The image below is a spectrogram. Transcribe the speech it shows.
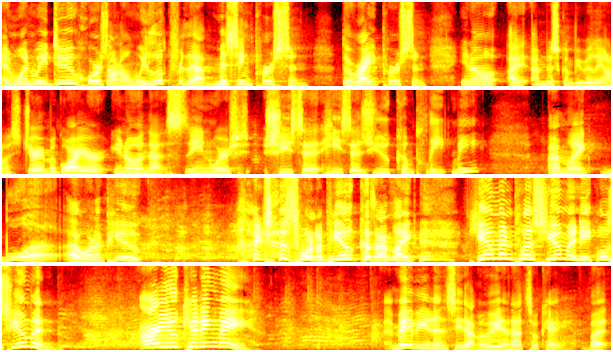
And when we do horizontal, and we look for that missing person, the right person, you know, I, I'm just going to be really honest. Jerry Maguire, you know, in that scene where she, she said, he says, "You complete me," I'm like, Blah, I want to puke. I just want to puke because I'm like, human plus human equals human. Are you kidding me? maybe you didn't see that movie, and that's okay. But,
